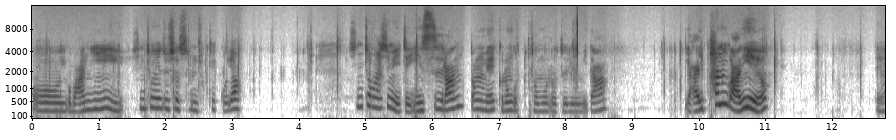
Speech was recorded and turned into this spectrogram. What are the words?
어 이거 많이 신청해 주셨으면 좋겠고요. 신청하시면 이제 인스랑 떡메 그런 것도 덤으로 드립니다. 이 아이 파는 거 아니에요? 네.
